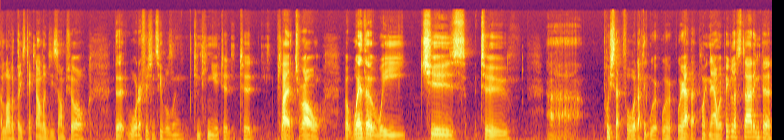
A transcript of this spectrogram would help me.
a lot of these technologies. I'm sure that water efficiency will continue to, to play its role. But whether we choose to uh, push that forward, I think we're, we're, we're at that point now where people are starting to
